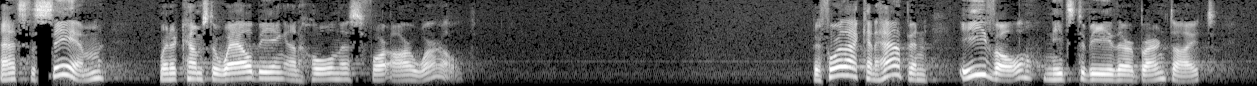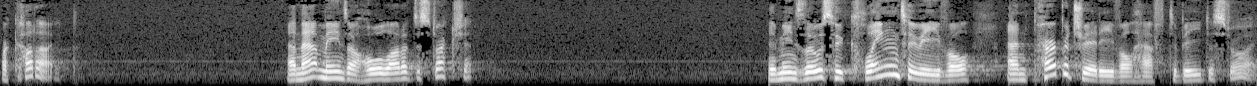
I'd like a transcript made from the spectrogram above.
And it's the same when it comes to well being and wholeness for our world. Before that can happen, evil needs to be either burnt out or cut out. And that means a whole lot of destruction. It means those who cling to evil and perpetrate evil have to be destroyed.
